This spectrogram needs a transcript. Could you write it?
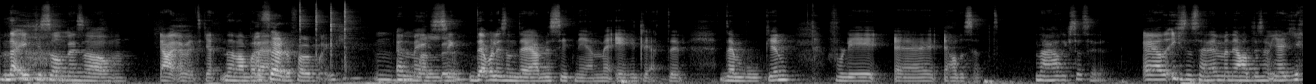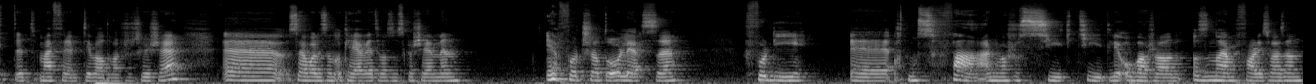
Men det er ikke sånn liksom Ja, jeg vet ikke. Den er bare Jeg ser det for meg. Amazing. Det var liksom det jeg ble sittende igjen med egentlig etter den boken. Fordi eh, jeg hadde sett Nei, jeg hadde ikke sett serien. Jeg hadde ikke sett serien, men jeg, hadde liksom, jeg gjettet meg frem til hva det var som skulle skje. Eh, så jeg var litt sånn Ok, jeg vet hva som skal skje, men jeg fortsatte å lese fordi eh, atmosfæren var så sykt tydelig, og bare sånn altså når jeg var ferdig, så var jeg sånn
